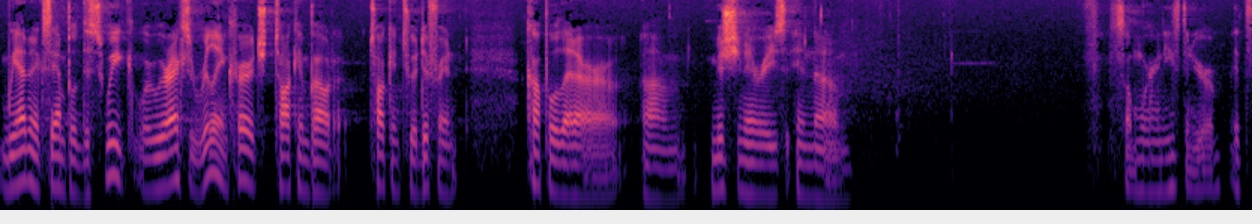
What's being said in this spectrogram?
we had an example this week where we were actually really encouraged talking about talking to a different couple that are um, missionaries in um, somewhere in Eastern Europe. It's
